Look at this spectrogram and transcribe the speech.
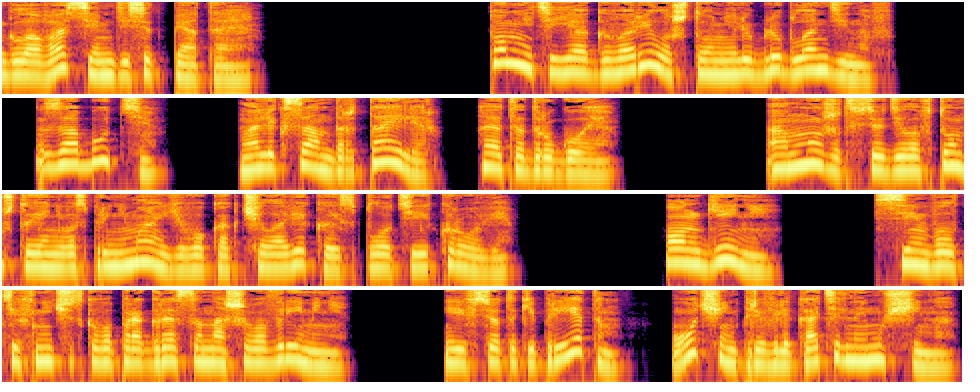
Глава 75. Помните, я говорила, что не люблю блондинов? Забудьте. Александр Тайлер — это другое. А может, все дело в том, что я не воспринимаю его как человека из плоти и крови. Он гений, символ технического прогресса нашего времени, и все таки при этом очень привлекательный мужчина.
